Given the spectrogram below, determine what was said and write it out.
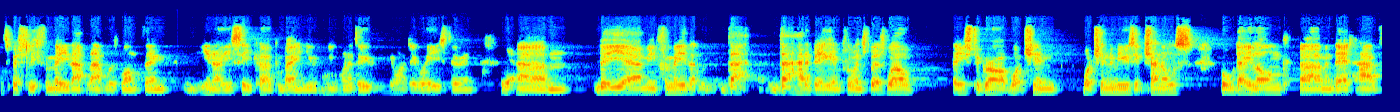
especially for me, that that was one thing. You know, you see Kurt Cobain, you you want to do you want to do what he's doing. Yeah. Um, but yeah, I mean, for me, that that that had a big influence. But as well, I used to grow up watching watching the music channels all day long, um, and they'd have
